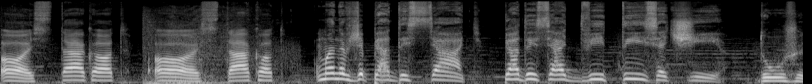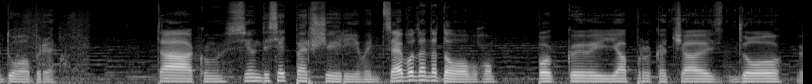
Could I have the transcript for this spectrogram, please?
ось так от, ось так от. У мене вже 50! 52 тисячі! Дуже добре. Так, 71 рівень. Це буде надовго. Поки я прокачаюсь до е,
